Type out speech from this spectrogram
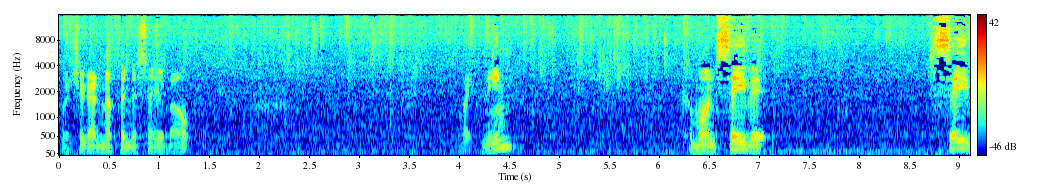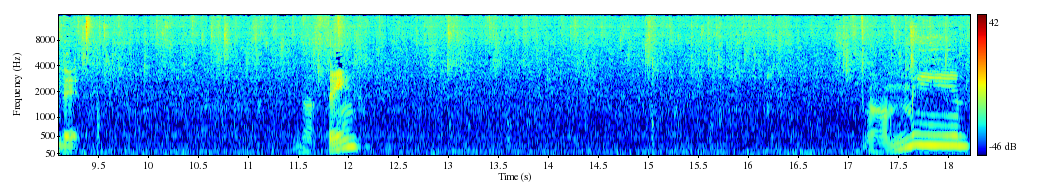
which I got nothing to say about. Lightning. Come on, save it. Save it. Nothing. Oh man.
